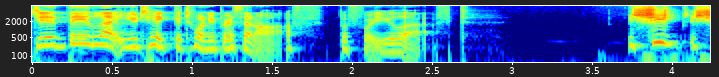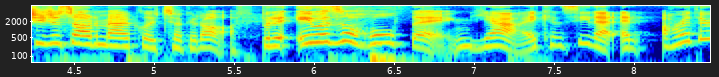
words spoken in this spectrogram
Did they let you take the twenty percent off before you left? She she just automatically took it off. But it, it was a whole thing. Yeah, I can see that. And are there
